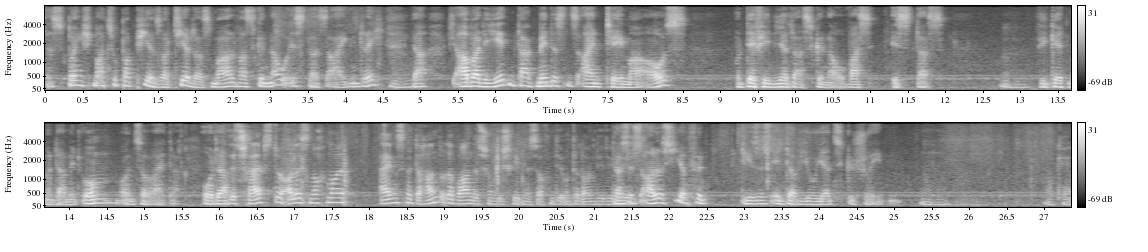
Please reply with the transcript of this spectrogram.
das bringe ich mal zu Papier, sortiere das mal, was genau ist das eigentlich? Mhm. Ja, ich arbeite jeden Tag mindestens ein Thema aus und definiere das genau. Was ist das? Mhm. Wie geht man damit um und so weiter? Oder das schreibst du alles nochmal eigens mit der Hand oder waren das schon geschriebene Sachen, die Unterlagen, die du Das ist alles hier für dieses Interview jetzt geschrieben. Mhm. Okay.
